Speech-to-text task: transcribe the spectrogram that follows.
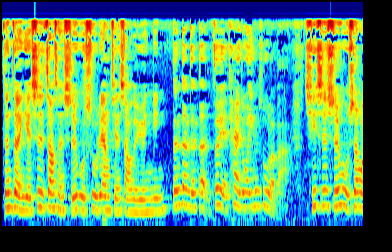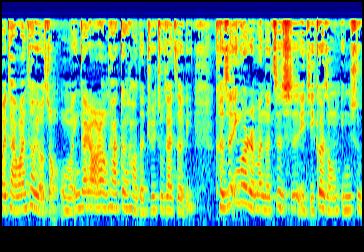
等等，也是造成石虎数量减少的原因。等等等等，这也太多因素了吧？其实，石虎身为台湾特有种，我们应该要让它更好的居住在这里。可是，因为人们的自私以及各种因素，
